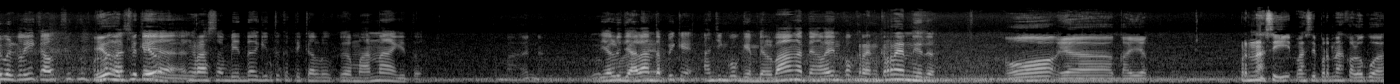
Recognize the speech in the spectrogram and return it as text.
balik lagi ke outfit lu Iya, pernah nggak sih outfit, kayak ngerasa beda gitu ketika lu ke mana gitu? Ya lu jalan tapi kayak anjing gua gembel banget yang lain kok keren-keren gitu Oh, ya kayak pernah sih, pasti pernah kalau gua.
